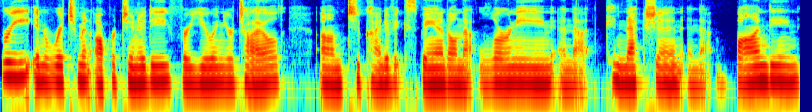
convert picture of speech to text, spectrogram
free enrichment opportunity for you and your child um, to kind of expand on that learning and that connection and that bonding.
